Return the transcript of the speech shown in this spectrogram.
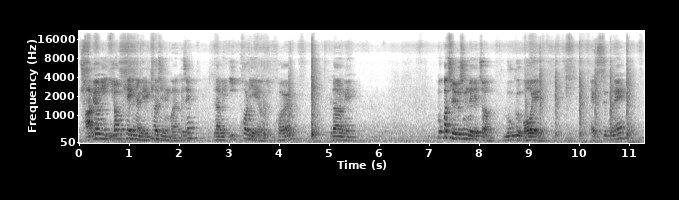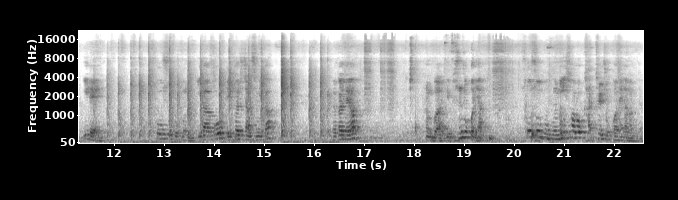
좌변이 이렇게 그냥 읽혀지는 거야. 그지? 그 다음에 이퀄이에요. 이퀄. 그 다음에 똑같이 읽으시면 되겠죠. 로그 뭐에? x분의 1의 소수 부분이라고 읽혀지지 않습니까? 여기까지 돼요? 그럼 뭐야? 이게 무슨 조건이야? 소수 부분이 서로 같을 조건에 해당합니다.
